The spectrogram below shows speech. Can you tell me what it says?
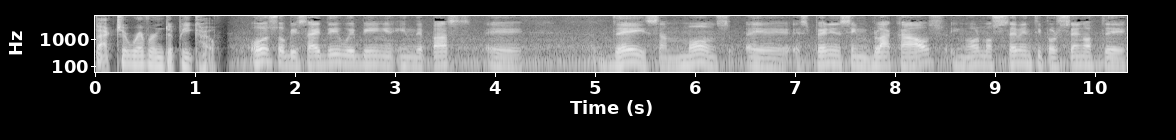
Back to Reverend DePico. Also, besides this, we've been in the past uh, days and months uh, experiencing blackouts in almost 70% of the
